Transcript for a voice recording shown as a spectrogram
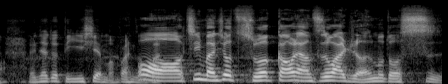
人家就第一线嘛，不然怎么办？哦，金门就除了高粱之外，惹那么多事。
